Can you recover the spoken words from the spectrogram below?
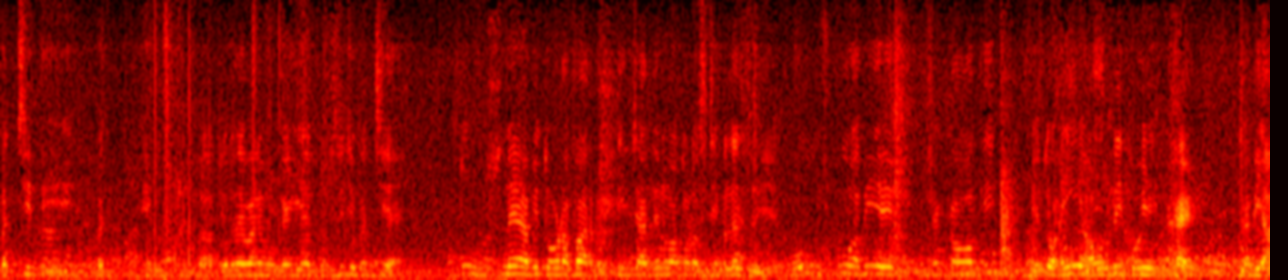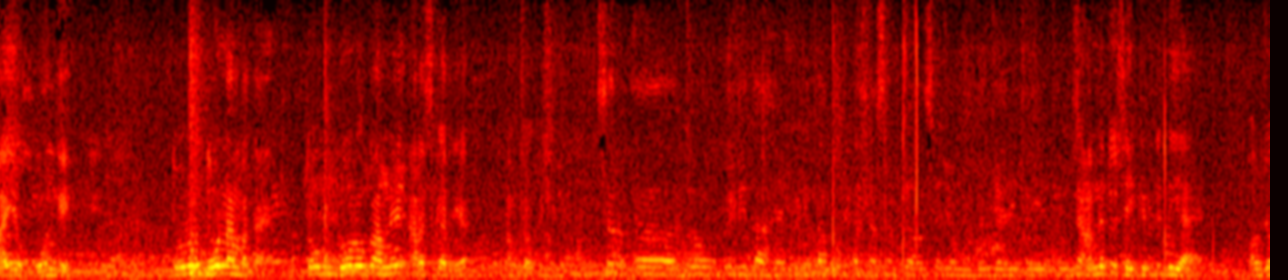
बच्ची थी बच- एक दुर्दैवाने वो गई है दूसरी जो बच्ची है तो उसने अभी थोड़ा फार तीन चार दिन हुआ थोड़ा स्टेबलाइज हुई है। वो उसको अभी ये शंका हुआ कि ये तो कहीं और भी कोई है कभी आए होंगे। तो उन्होंने दो नाम बताया तो उन दोनों को हमने अरेस्ट कर दिया हम चौकी कर सर जो पीड़िता है पीड़िता को प्रशासन की ओर से जो मदद जारी चाहिए थी हमने तो सिक्योरिटी दिया है और जो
